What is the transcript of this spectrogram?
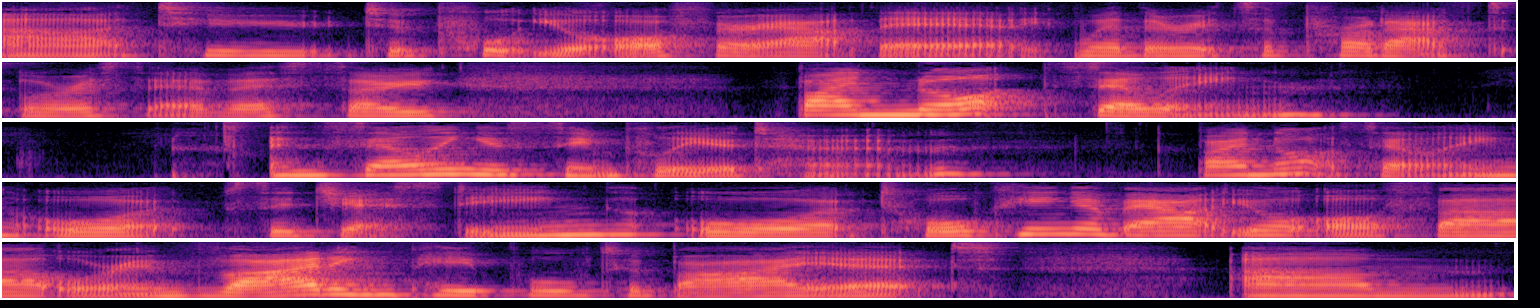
uh, to to put your offer out there, whether it's a product or a service. So by not selling, and selling is simply a term. By not selling or suggesting or talking about your offer or inviting people to buy it, um,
